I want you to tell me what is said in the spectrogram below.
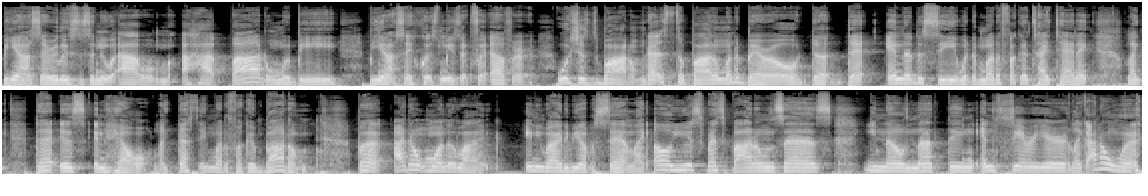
Beyonce releases a new album. A hot bottom would be Beyonce quits music forever, which is the bottom. That's the bottom of the barrel, the the end of the sea with the motherfucking Titanic. Like that is in hell. Like that's a motherfucking bottom. But I don't want to like anybody to be upset like oh you express bottoms as you know nothing inferior like i don't want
